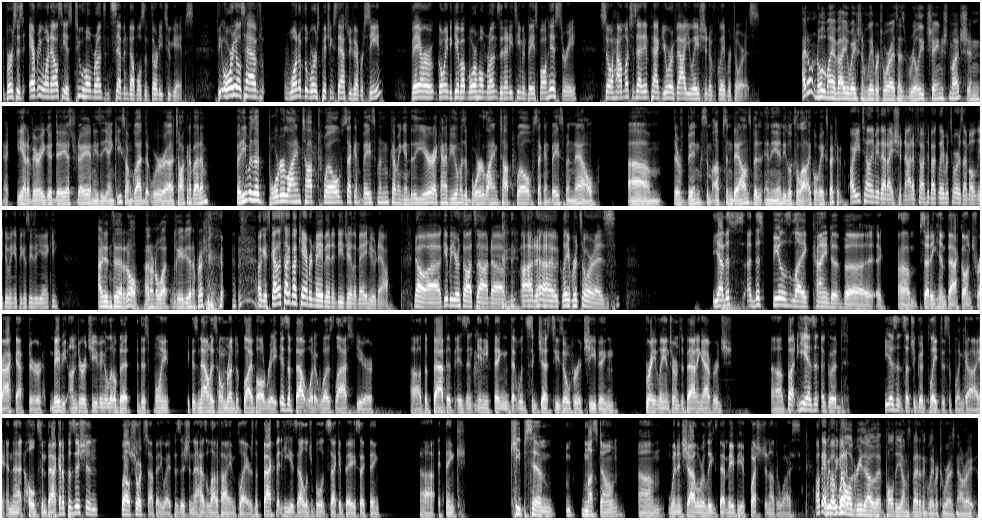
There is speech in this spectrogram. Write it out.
Versus everyone else, he has two home runs and seven doubles in 32 games. The Orioles have one of the worst pitching staffs we've ever seen. They are going to give up more home runs than any team in baseball history. So, how much does that impact your evaluation of Gleyber Torres? I don't know that my evaluation of Gleyber Torres has really changed much, and uh, he had a very good day yesterday, and he's a Yankee, so I'm glad that we're uh, talking about him. But he was a borderline top 12 second baseman coming into the year. I kind of view him as a borderline top 12 second baseman now. Um, there have been some ups and downs, but in the end, he looks a lot like what we expected. Are you telling me that I should not have talked about Gleyber Torres? I'm only doing it because he's a Yankee? I didn't say that at all. I don't know what gave you that impression. okay, Scott, let's talk about Cameron Maybin and DJ LeMahieu now. No, uh, give me your thoughts on um, on uh, Gleyber Torres. Yeah, this uh, this feels like kind of uh, uh, um, setting him back on track after maybe underachieving a little bit at this point, because now his home run to fly ball rate is about what it was last year. Uh, the BABIP isn't anything that would suggest he's overachieving greatly in terms of batting average, uh, but he isn't a good he isn't such a good plate discipline guy, and that holds him back at a position well, shortstop anyway, position that has a lot of high end players. The fact that he is eligible at second base, I think, uh, I think, keeps him must own. Um, when in shallower leagues, that may be a question. Otherwise, Okay, we but we can what, all agree though that Paul DeJong's better than Gleyber Torres now, right?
